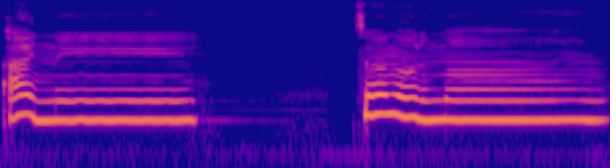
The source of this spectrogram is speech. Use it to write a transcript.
爱你，怎么了吗？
